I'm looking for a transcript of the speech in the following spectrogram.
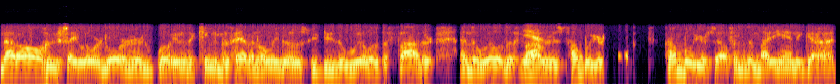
Not all who say Lord, Lord will enter the kingdom of heaven. Only those who do the will of the Father. And the will of the Yeah. Father is humble yourself. Humble yourself under the mighty hand of God.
